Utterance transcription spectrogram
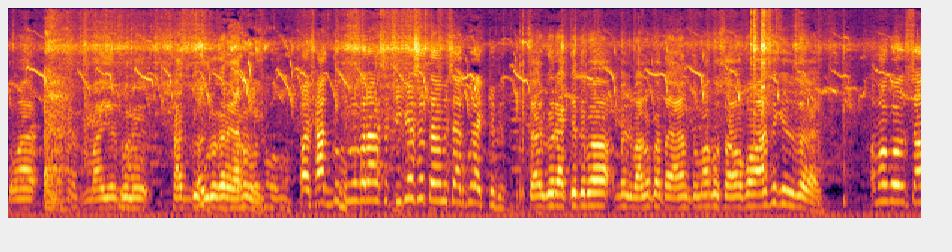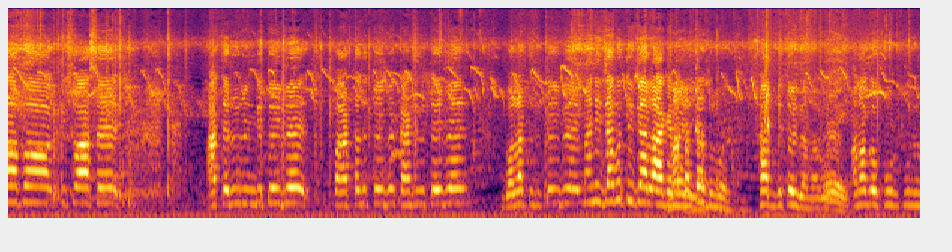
তোমার মায়ের বলে সাত গো ঘরে এখনই আর সাত দু পুরো করে আছে ঠিক আছে তা আমি চার করে রাখতে দিন চার ঘরে রাখতে দেবা বেশ ভালো কথা। এখন তোমাকে চাওয়া পাওয়া আছে কিছু জায়গায়? আমাকে চাওয়া পাওয়া কিছু আছে। হাতে রুলিং দিতে হইবে পার্তা দিতে হইবে কাঁচি দিতে হইবে গলার তো মানে যাবতীয় যা লাগে মানে। সব দিতে হইবে আমাকে আমাকে পূরণ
